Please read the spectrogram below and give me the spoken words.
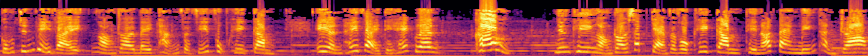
Cũng chính vì vậy, ngọn roi bay thẳng về phía Phục Hy cầm. Ian thấy vậy thì hét lên, "Không!" Nhưng khi ngọn roi sắp chạm vào Phục khi cầm thì nó tan biến thành tro.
